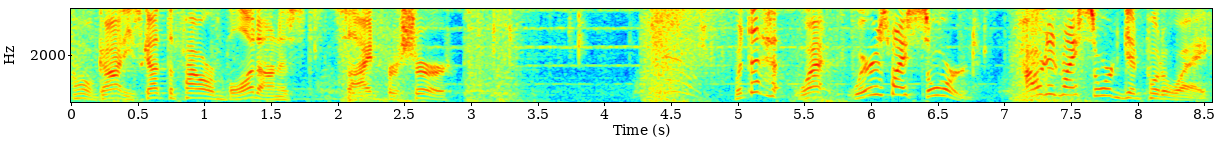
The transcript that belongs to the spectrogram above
Oh god, he's got the power blood on his side for sure. What the heck? What? Where's my sword? How did my sword get put away?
